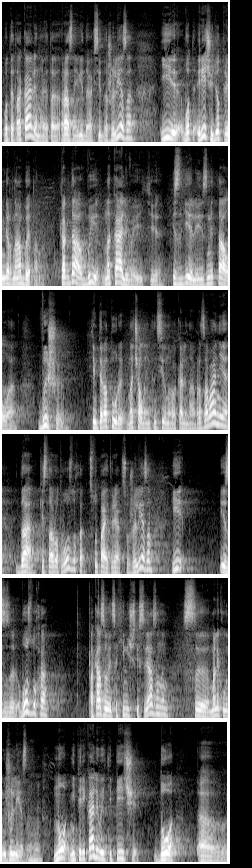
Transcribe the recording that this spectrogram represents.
Вот это окалина, это разные виды оксида железа, и вот речь идет примерно об этом когда вы накаливаете изделие из металла выше температуры начала интенсивного калинообразования, да, кислород воздуха вступает в реакцию с железом и из воздуха оказывается химически связанным с молекулами железа. Но не перекаливайте печи до э,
